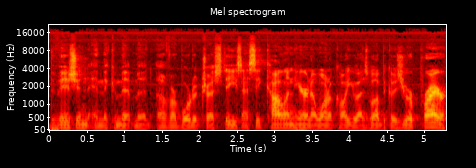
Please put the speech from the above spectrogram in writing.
the vision and the commitment of our board of trustees. And I see Colin here, and I want to call you as well because you're a prior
